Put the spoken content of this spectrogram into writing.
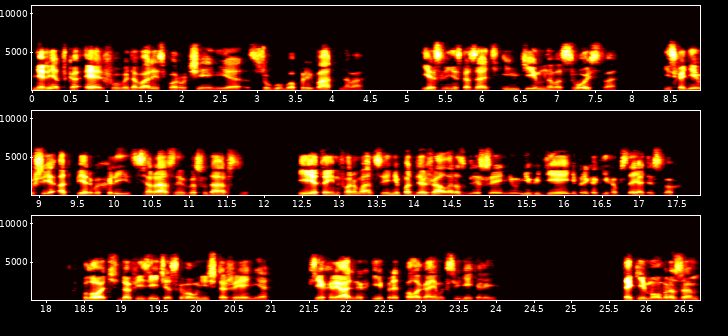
Нередко эльфу выдавались поручения сугубо приватного, если не сказать интимного свойства, исходившие от первых лиц разных государств, и эта информация не подлежала разглашению нигде и ни при каких обстоятельствах, вплоть до физического уничтожения всех реальных и предполагаемых свидетелей. Таким образом,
